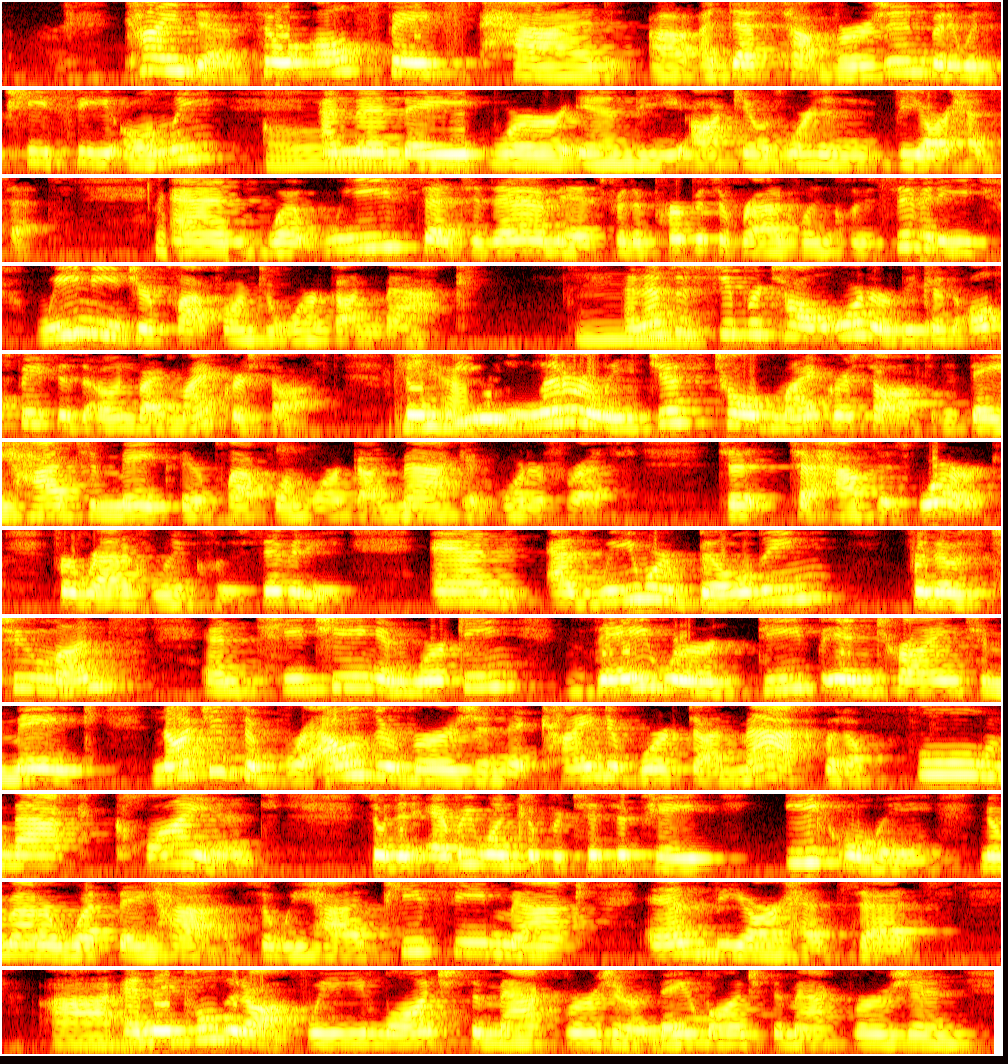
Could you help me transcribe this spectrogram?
Kind of. So AltSpace had uh, a desktop version, but it was PC only. Oh. And then they were in the Oculus, were in VR headsets. Okay. And what we said to them is for the purpose of radical inclusivity, we need your platform to work on Mac. Mm. And that's a mm. super tall order because AltSpace is owned by Microsoft. So yeah. we literally just told Microsoft that they had to make their platform work on Mac in order for us to, to have this work for radical inclusivity. And as we were building for those two months and teaching and working, they were deep in trying to make not just a browser version that kind of worked on Mac, but a full Mac client so that everyone could participate equally no matter what they had. So we had PC, Mac, and VR headsets uh, and they pulled it off. We launched the Mac version, or they launched the Mac version,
